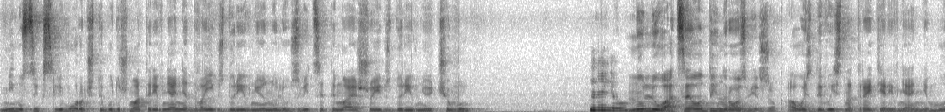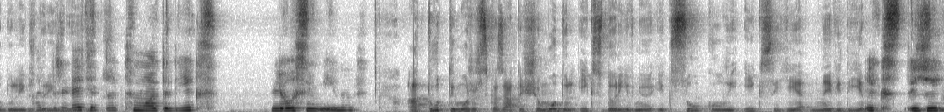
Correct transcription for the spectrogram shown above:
мінус х ліворуч, ти будеш мати рівняння 2х дорівнює нулю. Звідси ти маєш, що х дорівнює чому? Нулю. Нулю, а це один розв'язок. А ось дивись на третє рівняння. Модуль х А дорівнює третє тут модуль х плюс і мінус. А тут ти можеш сказати, що модуль х дорівнює х, коли х є невід'ємним. Х є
